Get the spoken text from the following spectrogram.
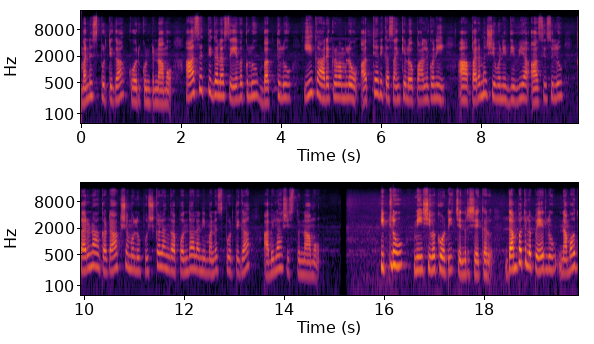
మనస్ఫూర్తిగా కోరుకుంటున్నాము. ఆసక్తి గల సేవకులు భక్తులు ఈ కార్యక్రమంలో అత్యధిక సంఖ్యలో పాల్గొని ఆ పరమశివుని దివ్య ఆశీస్సులు కరుణా కటాక్షములు పుష్కలంగా పొందాలని మనస్ఫూర్తిగా అభిలాషిస్తున్నాము. ఇట్లు మీ శివకోటి చంద్రశేఖర్. దంపతుల పేర్లు నమోదు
